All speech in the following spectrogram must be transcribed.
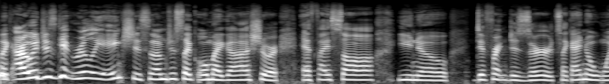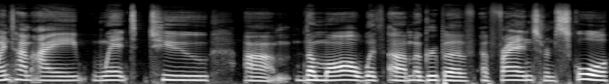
like I would just get really anxious and I'm just like, oh my gosh. Or if I saw, you know, different desserts, like I know one time I went to um, the mall with um, a group of, of friends from school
